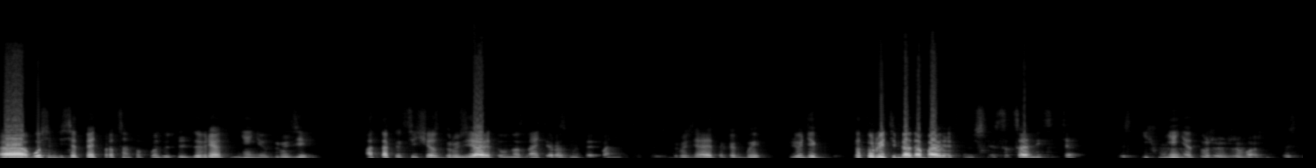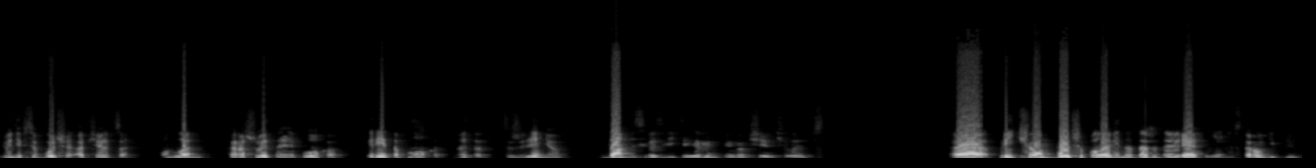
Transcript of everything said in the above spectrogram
85% э, пользователей доверяют мнению друзей. А так как сейчас друзья, это у нас, знаете, размытое понятие. То есть друзья это как бы люди, которые тебя добавили в том числе в социальных сетях. То есть их мнение тоже же важно. То есть люди все больше общаются онлайн. Хорошо это или плохо? Скорее это плохо, но это, к сожалению, данность развития рынка и вообще человечества. Э, Причем больше половины даже доверяют мнению сторонних людей.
